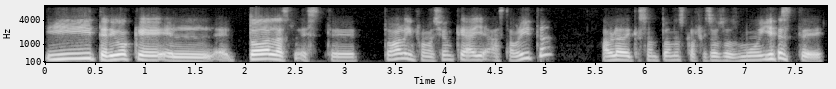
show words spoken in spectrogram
Y te digo que el, eh, todas las, este, toda la información que hay hasta ahorita habla de que son tonos cafezosos muy, este,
